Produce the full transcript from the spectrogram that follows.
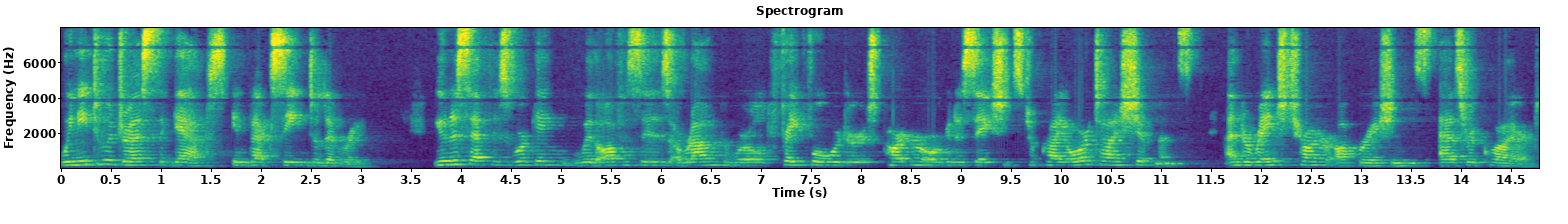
we need to address the gaps in vaccine delivery UNICEF is working with offices around the world, freight forwarders, partner organizations to prioritize shipments and arrange charter operations as required.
